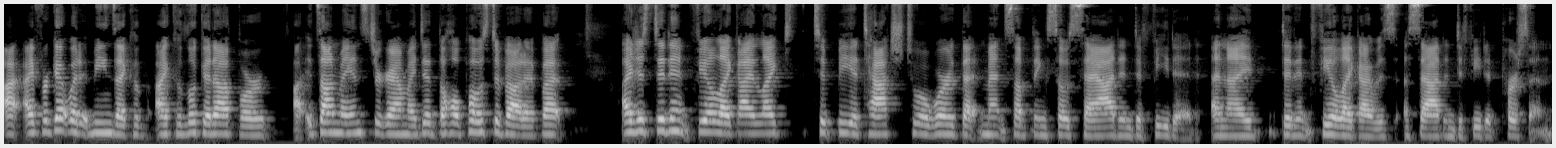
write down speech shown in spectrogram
I, I, forget what it means. I could I could look it up or uh, it's on my Instagram. I did the whole post about it, but I just didn't feel like I liked to be attached to a word that meant something so sad and defeated. And I didn't feel like I was a sad and defeated person.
